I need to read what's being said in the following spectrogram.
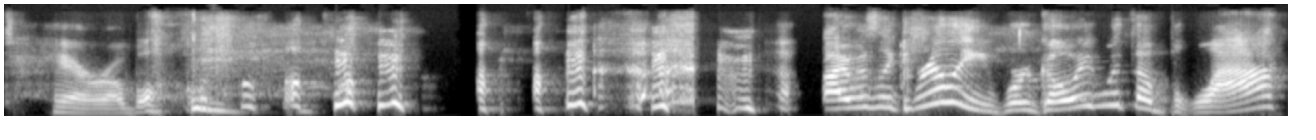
terrible. I was like, really? We're going with a black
